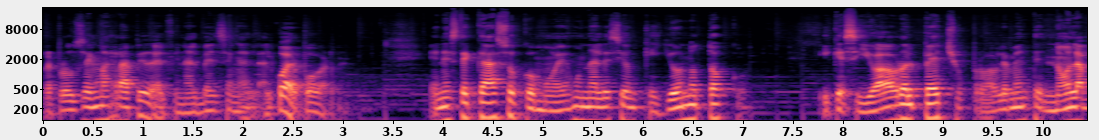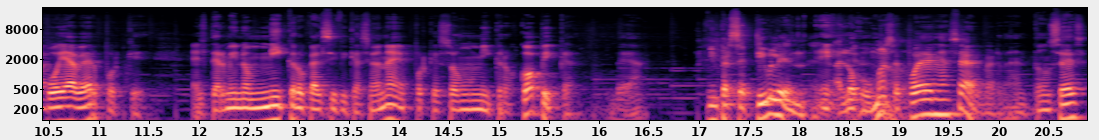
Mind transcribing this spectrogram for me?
reproducen más rápido y al final vencen al, al cuerpo, ¿verdad? En este caso, como es una lesión que yo no toco y que si yo abro el pecho probablemente no la voy a ver porque el término microcalcificaciones es porque son microscópicas, ¿vea? Imperceptible en- Eh, al ojo no humano. se pueden hacer, ¿verdad? Entonces,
